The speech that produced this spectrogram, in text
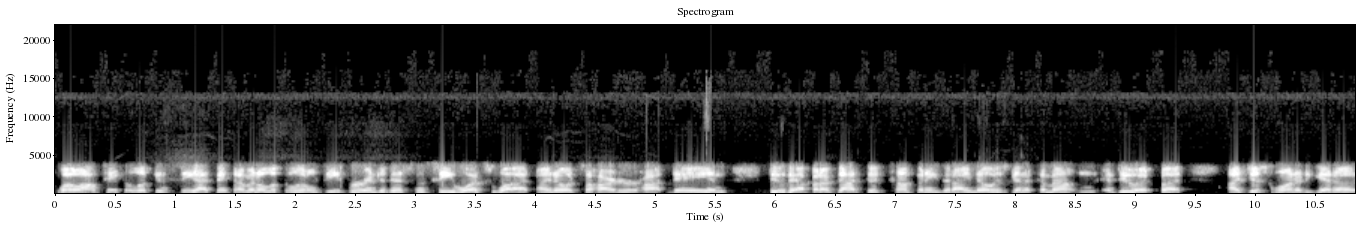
Well, I'll take a look and see. I think I'm going to look a little deeper into this and see what's what. I know it's a harder, hot day and do that, but I've got good company that I know is going to come out and, and do it. But I just wanted to get a,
